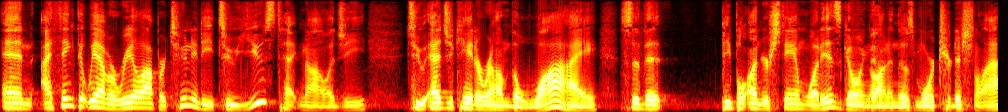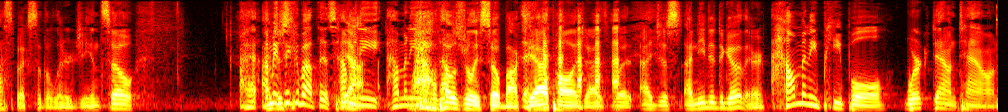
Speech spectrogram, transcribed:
And I think that we have a real opportunity to use technology to educate around the why so that people understand what is going on in those more traditional aspects of the liturgy. And so I, I mean, just- think about this. How yeah. many? How many? Wow, that was really soapboxy. I apologize, but I just I needed to go there. how many people work downtown,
